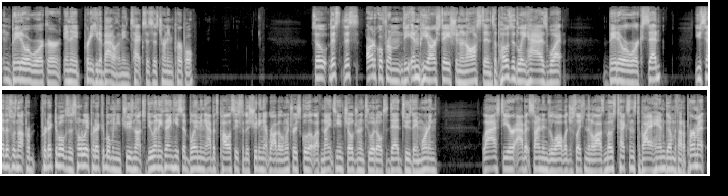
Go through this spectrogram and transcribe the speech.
and Beto O'Rourke are in a pretty heated battle. I mean, Texas is turning purple. So this this article from the NPR station in Austin supposedly has what Beto O'Rourke said. You said this was not pre- predictable. This is totally predictable when you choose not to do anything. He said, blaming Abbott's policies for the shooting at Robb Elementary School that left 19 children and two adults dead Tuesday morning. Last year, Abbott signed into law legislation that allows most Texans to buy a handgun without a permit.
